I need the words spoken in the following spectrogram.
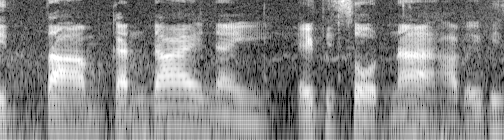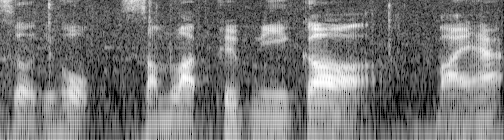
ติดตามกันได้ในเอพิโซดหน้าครับ เอพิโซดที่ 6สำหรับคลิปนี้ก็บายฮะ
